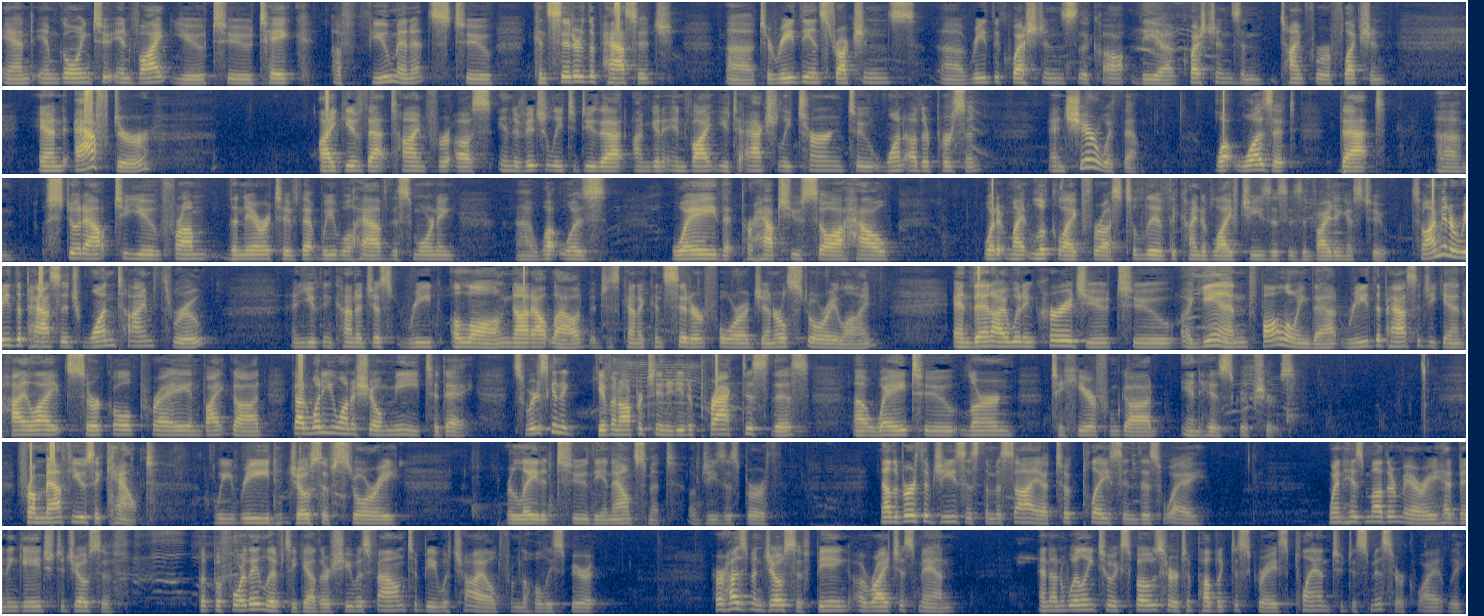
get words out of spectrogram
and am going to invite you to take a few minutes to consider the passage, uh, to read the instructions, uh, read the questions, the, the uh, questions, and time for reflection. And after I give that time for us individually to do that. I'm going to invite you to actually turn to one other person and share with them. What was it that um, stood out to you from the narrative that we will have this morning? Uh, what was way that perhaps you saw how what it might look like for us to live the kind of life Jesus is inviting us to? So I'm going to read the passage one time through and you can kind of just read along, not out loud, but just kind of consider for a general storyline. And then I would encourage you to, again, following that, read the passage again, highlight, circle, pray, invite God. God, what do you want to show me today? So we're just going to give an opportunity to practice this uh, way to learn to hear from God in His scriptures. From Matthew's account we read Joseph's story related to the announcement of Jesus' birth. Now, the birth of Jesus, the Messiah, took place in this way. When his mother Mary had been engaged to Joseph, but before they lived together, she was found to be with child from the Holy Spirit. Her husband Joseph, being a righteous man and unwilling to expose her to public disgrace, planned to dismiss her quietly.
